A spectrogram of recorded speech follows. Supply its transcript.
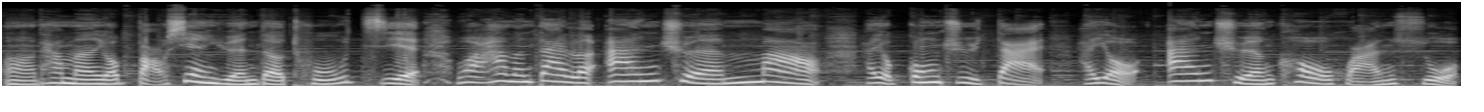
呃，他们有保线员的图解，哇，他们戴了安全帽，还有工具袋，还有安全扣环锁，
